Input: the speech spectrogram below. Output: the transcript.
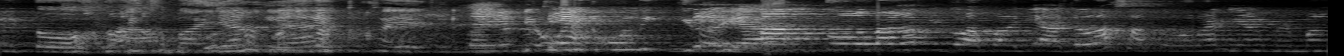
gitu. Kebayang ya itu kayak gimana dan itu kayak diulik-ulik gitu kayak ya. mantul banget gitu. Apalagi adalah satu orang yang memang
